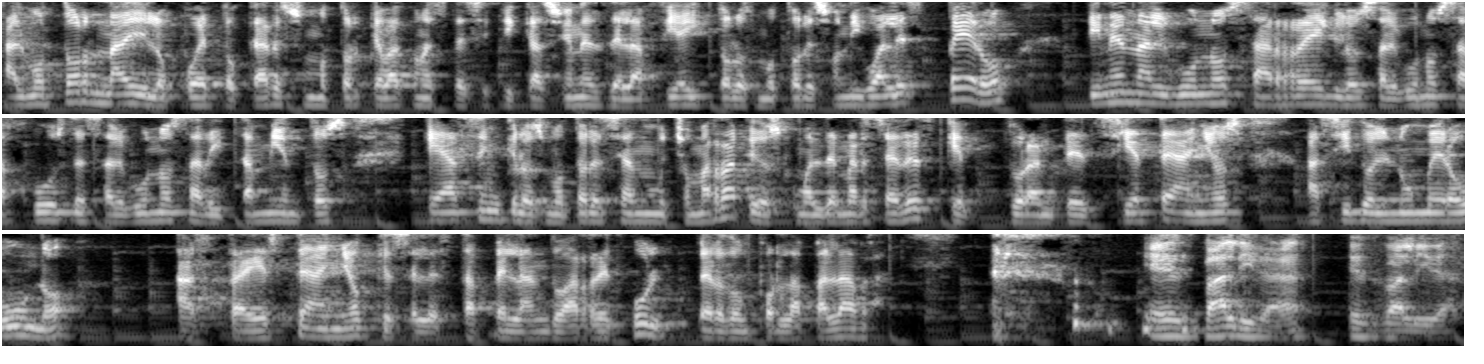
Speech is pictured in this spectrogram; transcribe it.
Al motor nadie lo puede tocar, es un motor que va con especificaciones de la FIA y todos los motores son iguales, pero tienen algunos arreglos, algunos ajustes, algunos aditamientos que hacen que los motores sean mucho más rápidos, como el de Mercedes, que durante siete años ha sido el número uno hasta este año que se le está pelando a Red Bull. Perdón por la palabra. Es válida, es válida.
